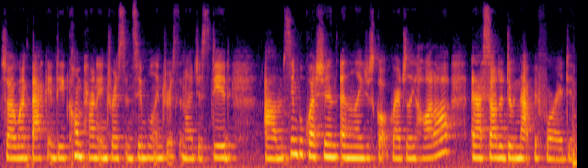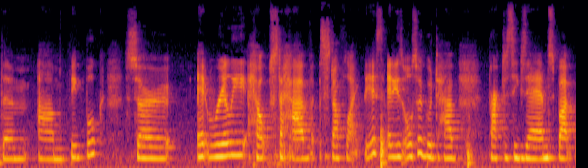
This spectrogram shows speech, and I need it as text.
So I went back and did compound interest and simple interest and I just did um, simple questions and then they just got gradually harder and I started doing that before I did the um, big book. So it really helps to have stuff like this. It is also good to have practice exams, but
